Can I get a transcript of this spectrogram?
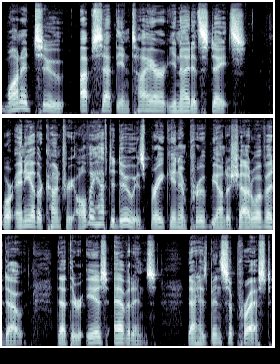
wanted to upset the entire United States or any other country, all they have to do is break in and prove beyond a shadow of a doubt that there is evidence that has been suppressed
